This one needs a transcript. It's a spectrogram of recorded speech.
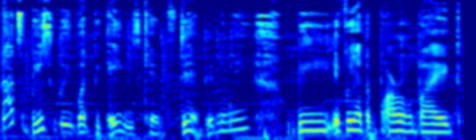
that's basically what the 80s kids did, didn't we? We, if we had to borrow a bike,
